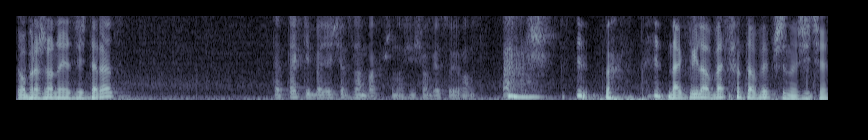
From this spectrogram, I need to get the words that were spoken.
Obrażony jesteś teraz? Te teki będziecie w zębach przynosić, obiecuję wam. Na chwilę obecną to wy przynosicie.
